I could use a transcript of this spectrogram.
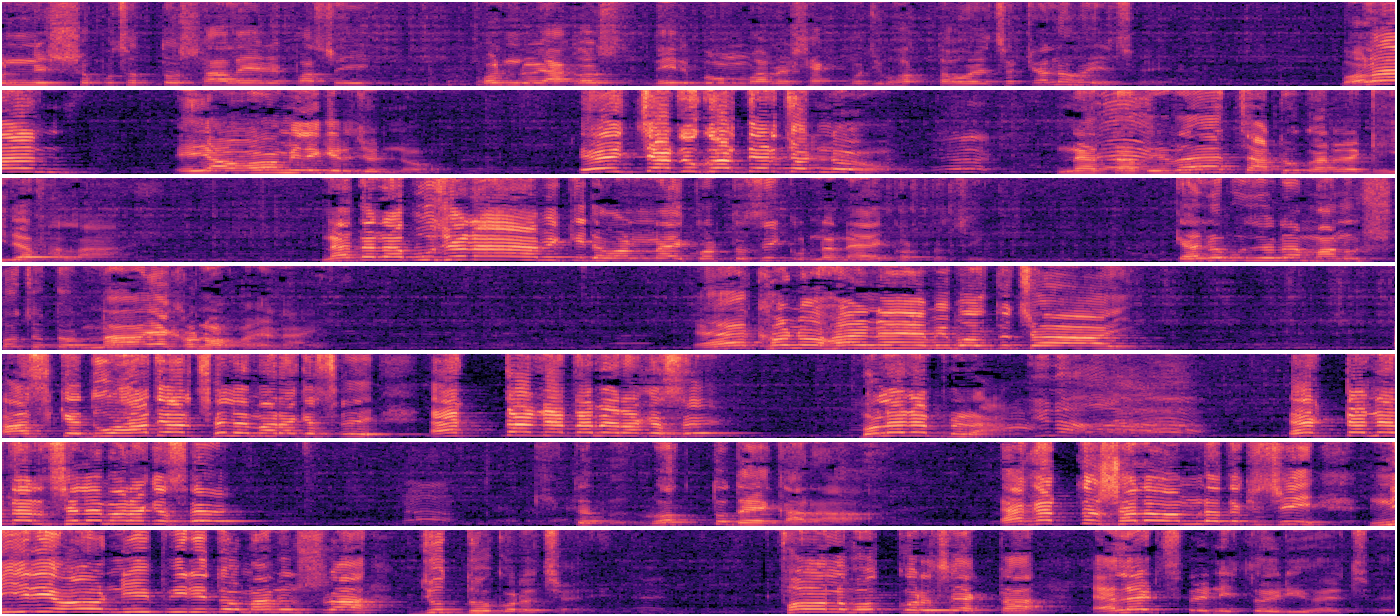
উনিশশো পঁচাত্তর সালের পাশেই পনেরোই আগস্ট নির্মমভাবে শেখ মুজিব হত্যা হয়েছে। কেন হয়েছে? বলেন, এই আওয়ামী লীগের জন্য, এই চাটুকারদের জন্য। নেতাদেরা চাটুকারের ঘিরে ফেলা। নেতারা বুঝে না আমি কিনা অন্যায় করতেছি কোনটা ন্যায় করতেছি। কেন বুঝে না? মানুষ সচেতন না এখনও হয় নাই। এখনও হয় নাই আমি বলতে চাই। আজকে দু হাজার ছেলে মারা গেছে একটা নেতা মারা গেছে। বলেন আপনারা। একটা নেতার ছেলে মারা গেছে। রক্ত দেয় কারা? একাত্তর সালেও আমরা দেখেছি নিরীহ নিপীড়িত মানুষরা যুদ্ধ করেছে। ফল ভোগ করেছে একটা অ্যালার্ট শ্রেণি তৈরি হয়েছে।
